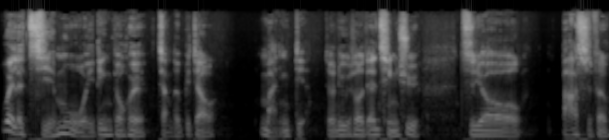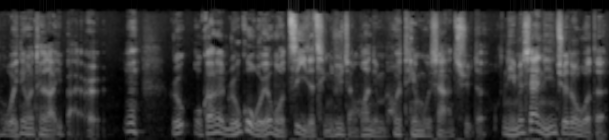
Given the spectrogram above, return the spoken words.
为了节目，我一定都会讲得比较满一点。就例如说，今天情绪只有八十分，我一定会推到一百二，因为如我告诉你，如果我用我自己的情绪讲话，你们会听不下去的。你们现在已经觉得我的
